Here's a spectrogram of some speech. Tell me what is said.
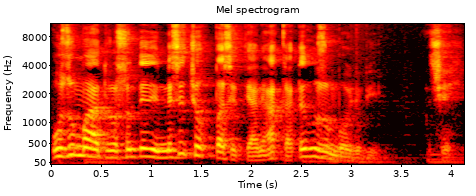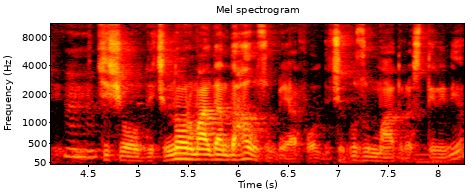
Uzun Madros'un denilmesi çok basit yani hakikaten uzun boylu bir şey hı hı. kişi olduğu için normalden daha uzun bir elf olduğu için uzun Madros deniliyor.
